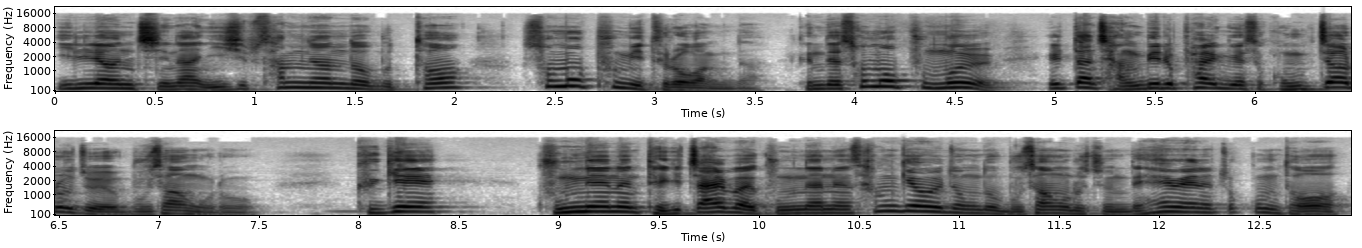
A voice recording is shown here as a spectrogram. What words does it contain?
1년 지난 23년도부터 소모품이 들어갑니다. 근데 소모품을 일단 장비를 팔기 위해서 공짜로 줘요. 무상으로. 그게 국내는 되게 짧아요. 국내는 3개월 정도 무상으로 주는데 해외는 조금 더,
